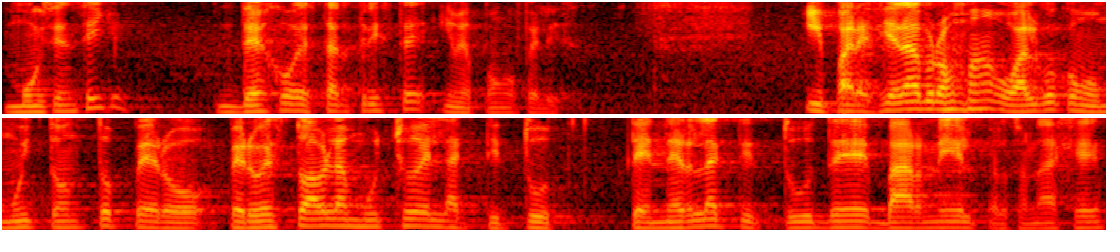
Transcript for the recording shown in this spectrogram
muy sencillo, dejo de estar triste y me pongo feliz. Y pareciera broma o algo como muy tonto, pero, pero esto habla mucho de la actitud. Tener la actitud de Barney, el personaje,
